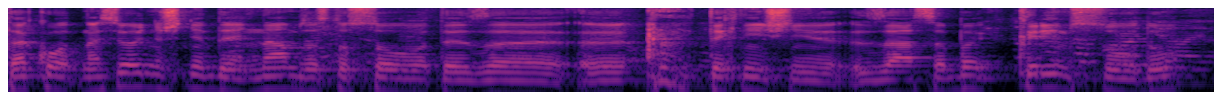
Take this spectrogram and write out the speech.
так от, на сьогоднішній день нам застосовувати за, е, технічні засоби, крім суду, е,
